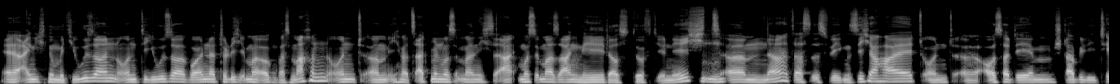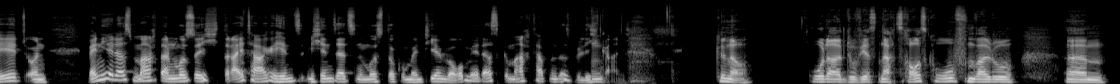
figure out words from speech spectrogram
äh, eigentlich nur mit Usern und die User wollen natürlich immer irgendwas machen und ähm, ich als Admin muss immer nicht muss immer sagen, nee, das dürft ihr nicht, mhm. ähm, ne, das ist wegen Sicherheit und äh, außerdem Stabilität und wenn ihr das macht, dann muss ich drei Tage hin, mich hinsetzen und muss dokumentieren, warum ihr das gemacht habt und das will ich mhm. gar nicht. Genau. Oder du wirst nachts rausgerufen, weil du ähm,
